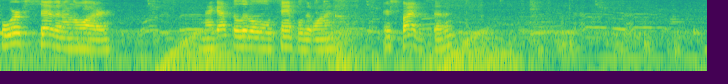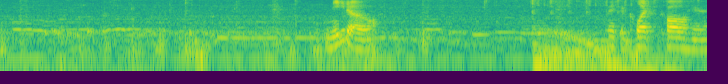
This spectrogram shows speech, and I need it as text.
Four of seven on the water. And I got the little samples it wanted. There's five of seven. Neato. Make a collect call here.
